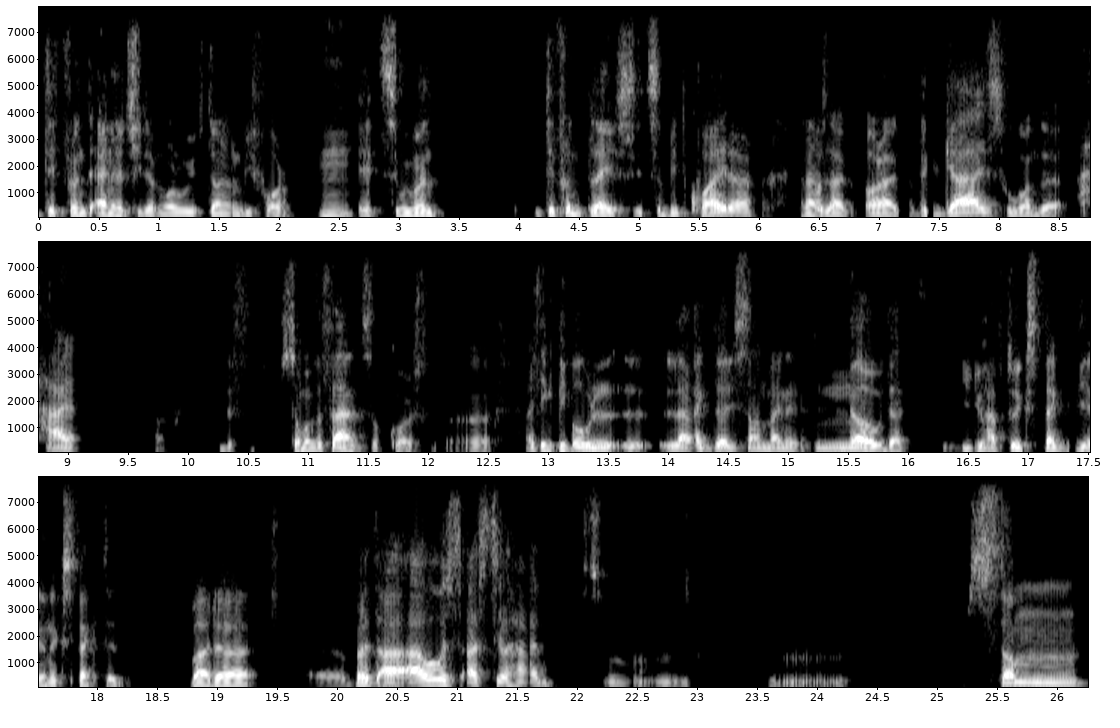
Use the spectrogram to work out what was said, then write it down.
different energy than what we've done before. Mm. It's we went different place. It's a bit quieter, and I was like, all right, the guys who want the high, the, some of the fans, of course. Uh, I think people who like Dirty Sound Magnet know that you have to expect the unexpected, but uh, uh, but I, I was I still had some, some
